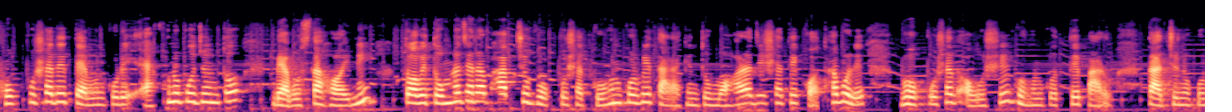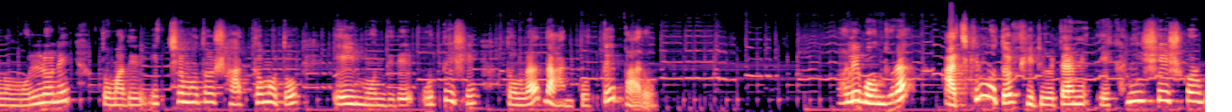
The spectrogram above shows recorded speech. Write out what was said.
ভোগ প্রসাদের তেমন করে এখনও পর্যন্ত ব্যবস্থা হয়নি। তবে তোমরা যারা ভাবছ ভোগ প্রসাদ গ্রহণ করবে, তারা কিন্তু মহারাজের সাথে কথা বলে ভোগ প্রসাদ অবশ্যই গ্রহণ করতে পারো। তার জন্য কোনো মূল্য নেই। তোমাদের ইচ্ছে মতো সাধ্য মতো এই মন্দিরের উদ্দেশ্যে তোমরা দান করতে পারো। তাহলে বন্ধুরা, আজকের মতো ভিডিওটা আমি এখানেই শেষ করব।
